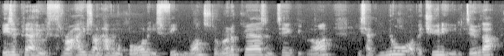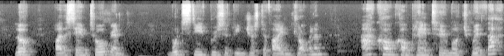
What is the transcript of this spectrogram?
He's a player who thrives on having the ball at his feet and wants to run at players and take people on. He's had no opportunity to do that. Look, by the same token, would Steve Bruce have been justified in dropping him? I can't complain too much with that.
